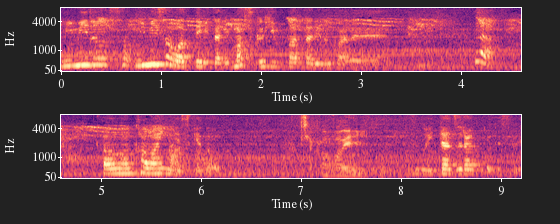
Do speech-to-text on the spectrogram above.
耳のさ耳触ってみたりマスク引っ張ったりとかで。いや顔は可愛いんですけど。めっちゃかわい。いすごいいたずらっ子ですね。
